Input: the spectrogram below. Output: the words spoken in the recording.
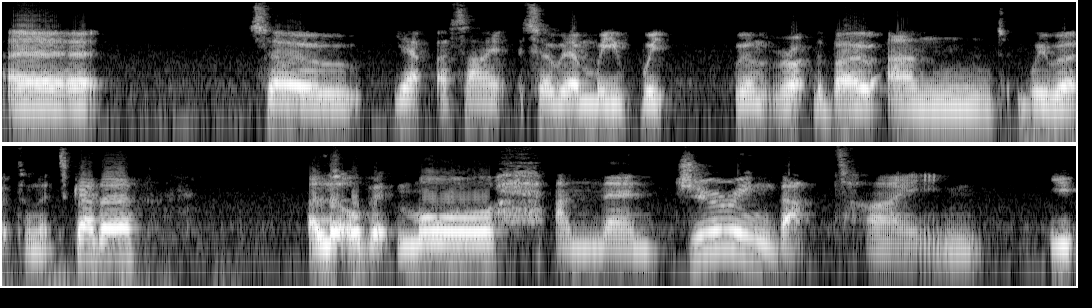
Uh, so yeah, aside, so then we we we went rocked the boat and we worked on it together a little bit more, and then during that time, you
